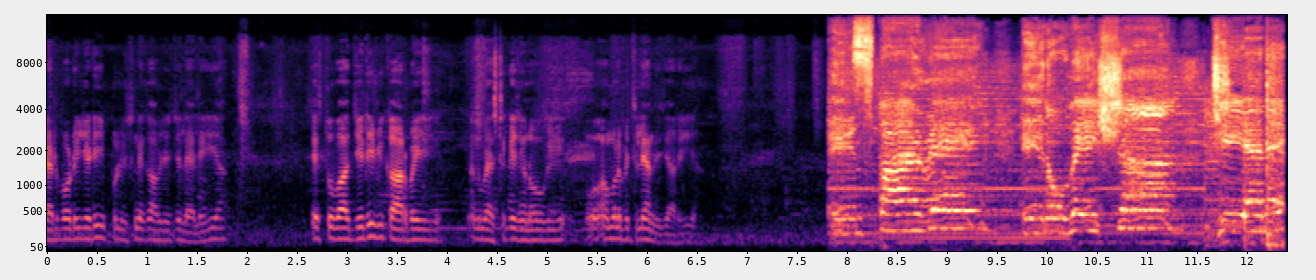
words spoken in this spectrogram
ਡੈੱਡ ਬੋਡੀ ਜਿਹੜੀ ਪੁਲਿਸ ਨੇ ਕਬਜ਼ੇ 'ਚ ਲੈ ਲਈ ਆ। ਇਸ ਤੋਂ ਬਾਅਦ ਜਿਹੜੀ ਵੀ ਕਾਰਵਾਈ ਇਨਵੈਸਟੀਗੇਸ਼ਨ ਹੋਊਗੀ ਉਹ ਅਮਲ ਵਿੱਚ ਲਿਆਂਦੀ ਜਾ ਰਹੀ ਆ। Inspiring innovation, GNA,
